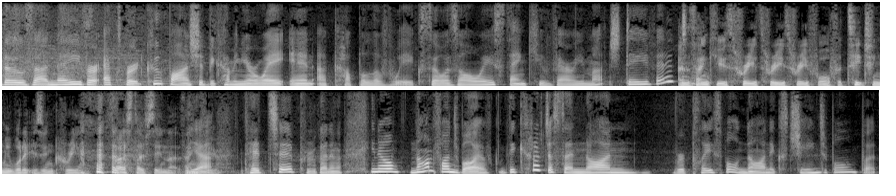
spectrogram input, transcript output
Those uh, Naver Expert coupons should be coming your way in a couple of weeks. So as always, thank you very much, David. And thank you, 3334, for teaching me what it is in Korean. First I've seen that. Thank yeah. you. 대체 불가능. You know, non-fungible. They could have just said non-replaceable, non-exchangeable, but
